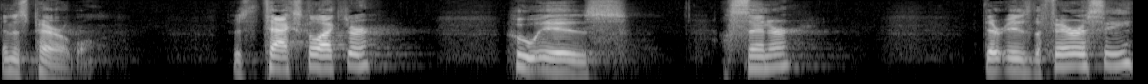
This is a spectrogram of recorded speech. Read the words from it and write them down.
in this parable there's the tax collector, who is a sinner. There is the Pharisee,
